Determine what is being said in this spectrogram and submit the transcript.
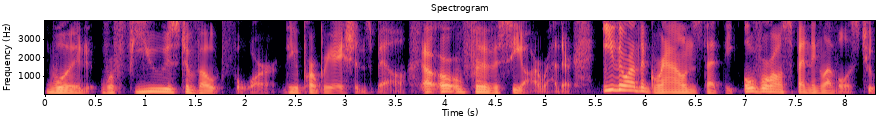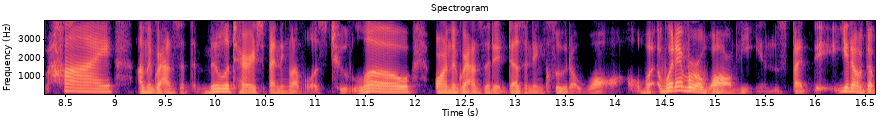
would refuse to vote for the appropriations bill, or for the CR rather, either on the grounds that the overall spending level is too high, on the grounds that the military spending level is too low, or on the grounds that it doesn't include a wall, whatever a wall means. But you know, the,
